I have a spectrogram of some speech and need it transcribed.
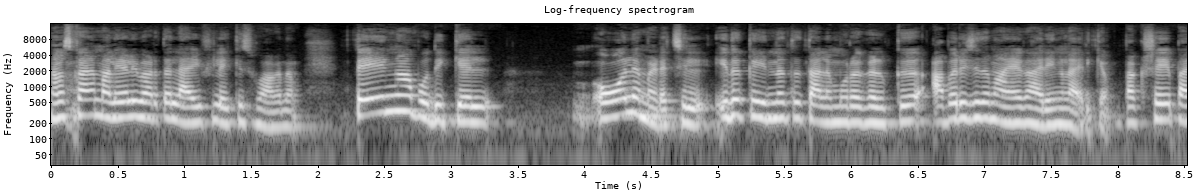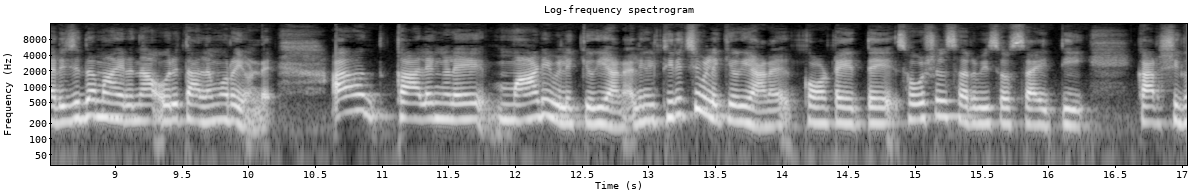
നമസ്കാരം മലയാളി വാർത്ത ലൈഫിലേക്ക് സ്വാഗതം. തേങ്ങ പൊതിക്കൽ ഓലമടച്ചിൽ ഇതൊക്കെ ഇന്നത്തെ തലമുറകൾക്ക് അപരിചിതമായ കാര്യങ്ങളായിരിക്കും. പക്ഷേ പരിചിതമായിരുന്ന ഒരു തലമുറയുണ്ട്. ആ കാലങ്ങളെ മാടി വിളിക്കുകയാണ് അല്ലെങ്കിൽ തിരിച്ചു വിളിക്കുകയാണ് കോട്ടയത്തെ സോഷ്യൽ സർവീസ് സൊസൈറ്റി കാർഷിക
